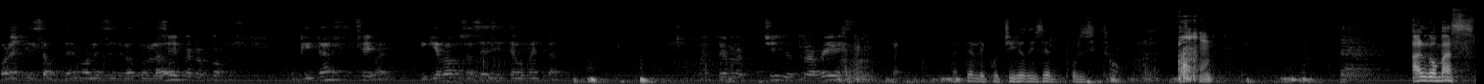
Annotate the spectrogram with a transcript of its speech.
Ahora estamos- tenemos lentes del otro lado. sí, pero. ¿Lo quitas? Sí. ¿Y qué vamos a hacer si te aumentan? meterme el cuchillo otra vez. Meterle cuchillo, dice el pobrecito. Algo más.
